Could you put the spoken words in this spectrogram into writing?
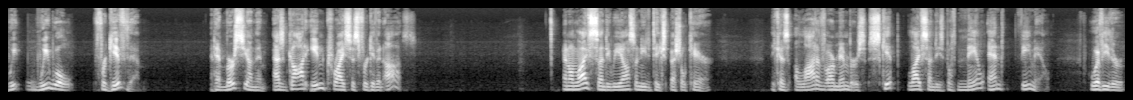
We, we will forgive them and have mercy on them as God in Christ has forgiven us. And on Life Sunday, we also need to take special care because a lot of our members skip Life Sundays, both male and female, who have either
